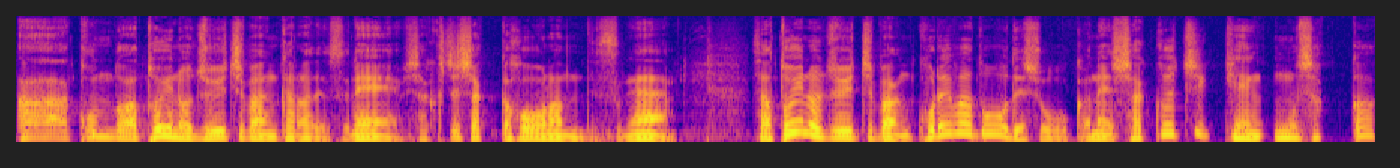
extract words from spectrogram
ああ今度は問いの11番からですね。借地借家法なんですが。さあ問いの11番これはどうでしょうかね。借地権借家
